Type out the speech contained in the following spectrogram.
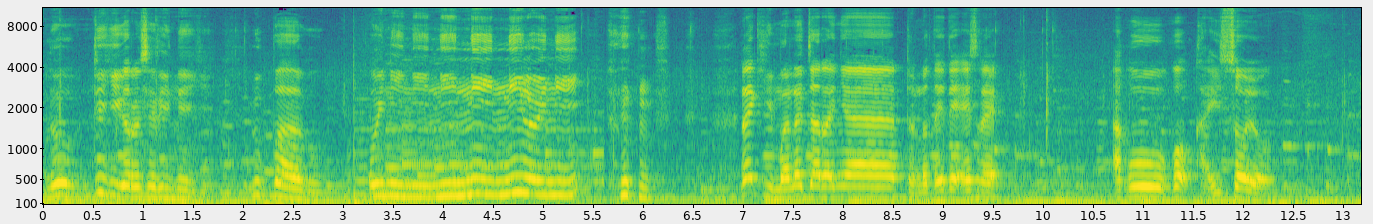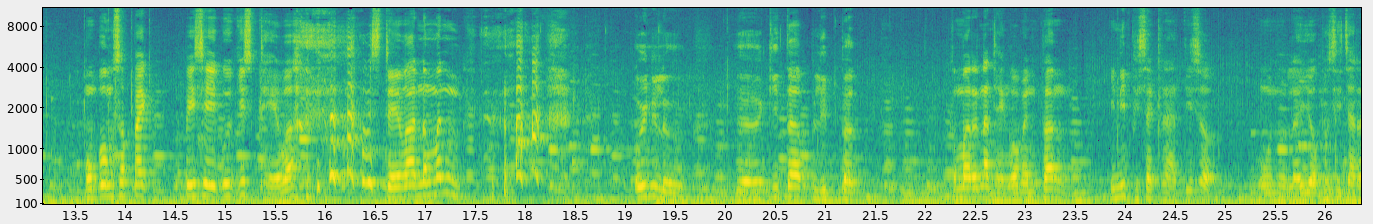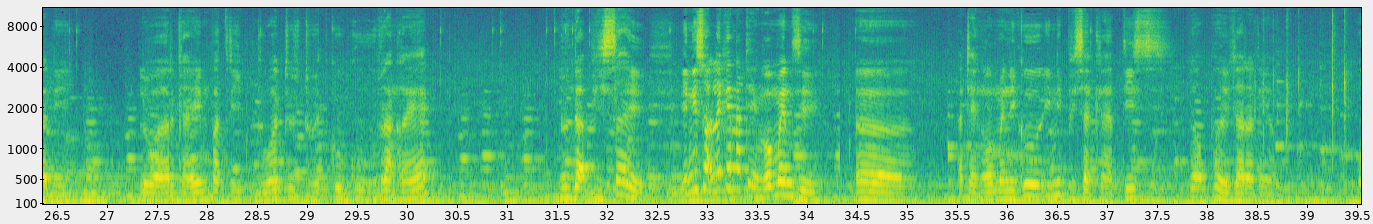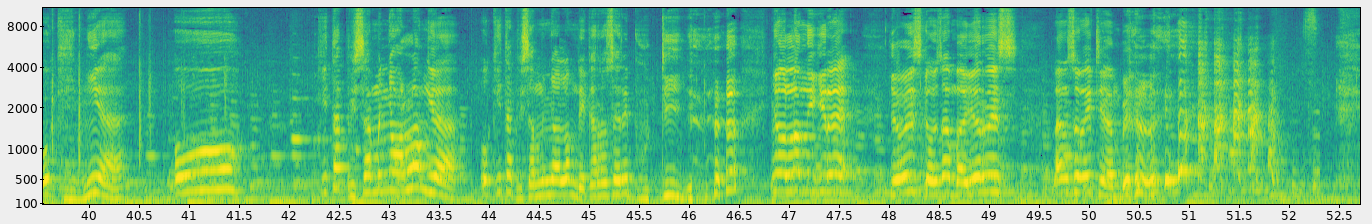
Lo ndi iki karoseri ini iki? Lupa aku. Oh ini ini ini ini, ini lo ini. Rek gimana caranya download ETS rek? Aku kok gak iso yo mumpung spek PC ku iki dewa. Wis dewa nemen. Oh ini loh ya kita beli bug kemarin ada yang komen bang ini bisa gratis kok. Ngono lah ya apa sih cara nih lu hargain 4000 aduh duitku kurang rek. Lu nggak bisa ya ini soalnya kan ada yang komen sih. Eh ada yang komen itu ini bisa gratis. Ya apa ya caranya ya? Oh gini ya? Oh kita bisa menyolong ya. Oh kita bisa menyolong deh karoseri Budi. Nyolong nih kira ya wis gak usah bayar wis. Langsung aja diambil.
